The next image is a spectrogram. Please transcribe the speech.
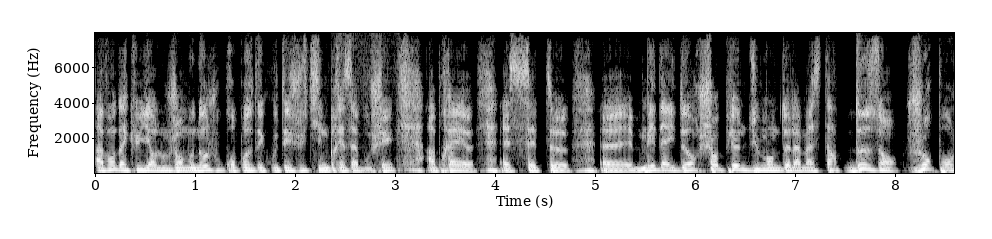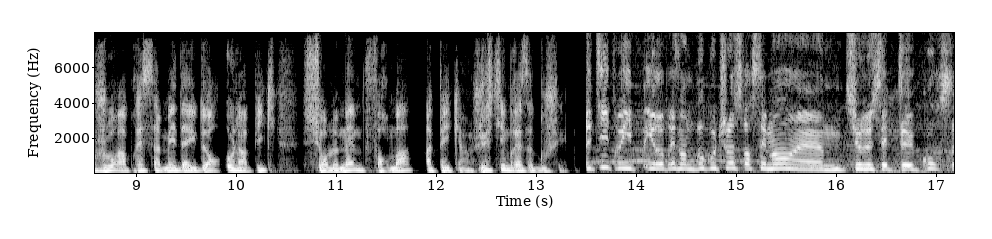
Avant d'accueillir Lou Jean Monod, je vous propose d'écouter Justine Brézaboucher après euh, cette euh, médaille d'or, championne du monde de la Mastart, deux ans, jour pour jour après sa médaille d'or olympique sur le même format à Pékin. Justine Brézaboucher. Le titre, oui, il représente beaucoup de choses forcément euh, sur cette course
